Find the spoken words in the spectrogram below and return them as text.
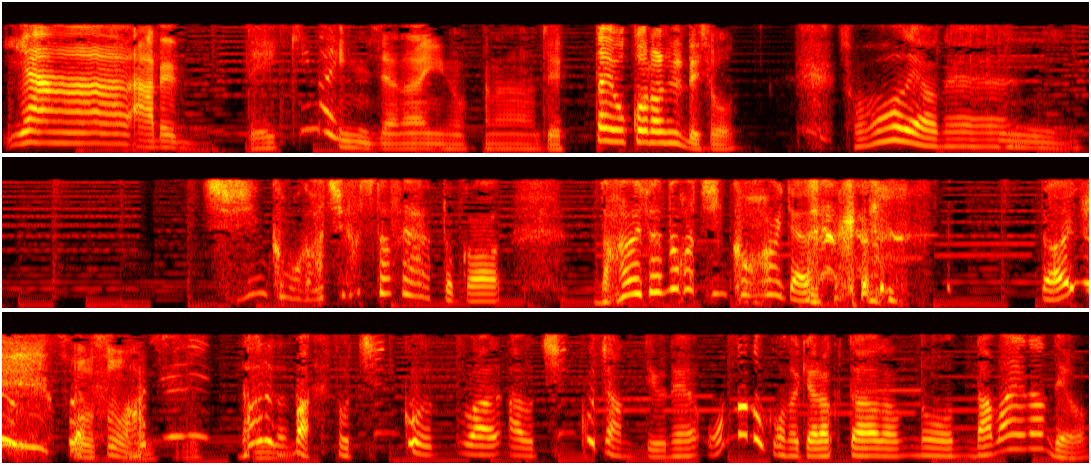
いやー、あれ、できないんじゃないのかな。絶対怒られるでしょ。そうだよね。うん。チンコもガチガチだぜとか、舐めてんのかチンコみたいな。大丈夫？そうそうなんですよ。なるの、うんまあ、そう、チンコは、あの、チンコちゃんっていうね、女の子のキャラクターの名前なんだよ。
